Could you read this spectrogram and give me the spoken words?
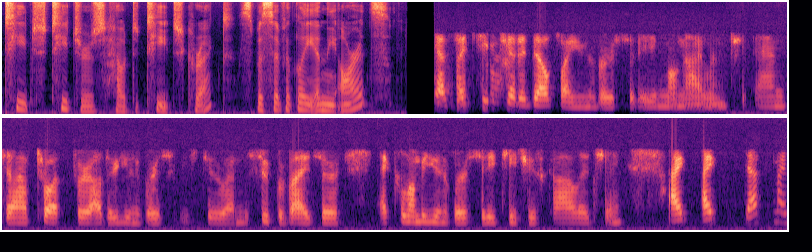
teach teachers how to teach, correct? Specifically in the arts? Yes, I teach at Adelphi University in Long Island and uh, taught for other universities too. I'm the supervisor at Columbia University Teachers College, and I, I that's my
